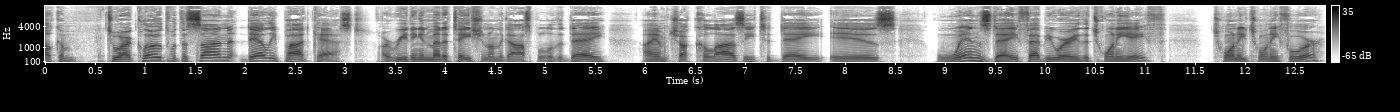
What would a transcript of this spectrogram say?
Welcome to our Clothed with the Sun daily podcast, our reading and meditation on the gospel of the day. I am Chuck Kalazi. Today is Wednesday, February the 28th, 2024.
